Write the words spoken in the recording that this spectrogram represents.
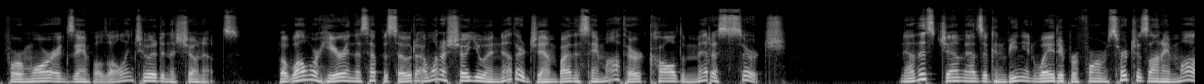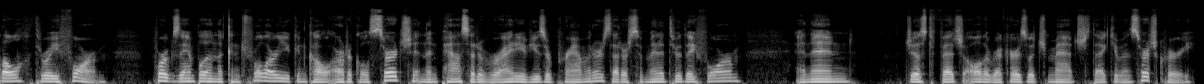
for more examples. I'll link to it in the show notes. But while we're here in this episode, I want to show you another gem by the same author called Meta Search. Now, this gem adds a convenient way to perform searches on a model through a form. For example, in the controller, you can call article search and then pass it a variety of user parameters that are submitted through the form, and then just fetch all the records which match that given search query.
